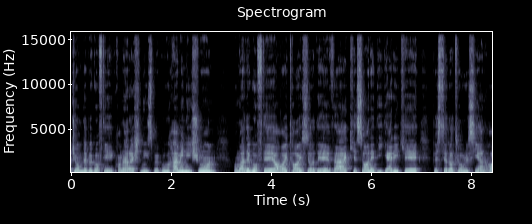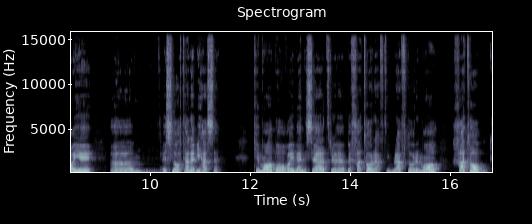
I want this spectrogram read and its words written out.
جمله بگفتی هنرش نیز بگو. همین ایشون اومده گفته آقای تاجزاده و کسان دیگری که به اصطلاح تئوریسین های اصلاح طلبی هستن. که ما با آقای بنی صدر به خطا رفتیم. رفتار ما خطا بود.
